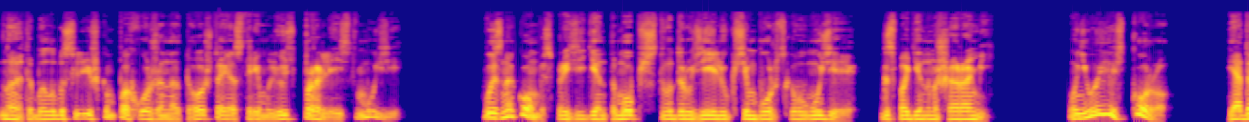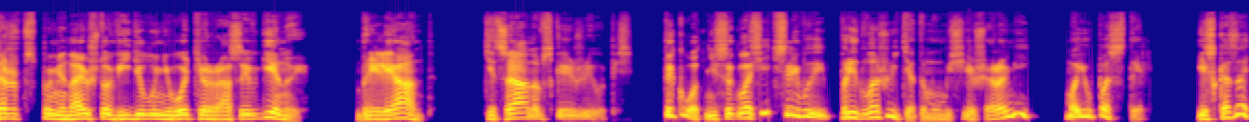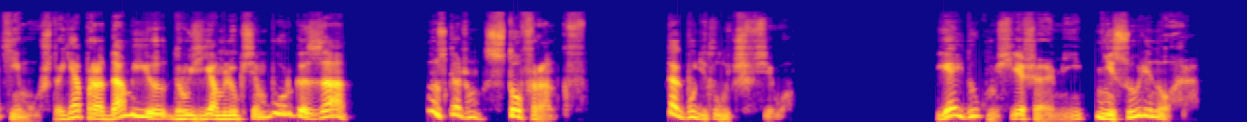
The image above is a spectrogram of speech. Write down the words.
Но это было бы слишком похоже на то, что я стремлюсь пролезть в музей. Вы знакомы с президентом общества друзей Люксембургского музея, господином Шарами. У него есть коро. Я даже вспоминаю, что видел у него террасы в Генуе. Бриллиант, тициановская живопись. Так вот, не согласитесь ли вы предложить этому месье Шарами мою пастель и сказать ему, что я продам ее друзьям Люксембурга за, ну, скажем, сто франков? Так будет лучше всего. Я иду к месье Шарами, несу Ренуара.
